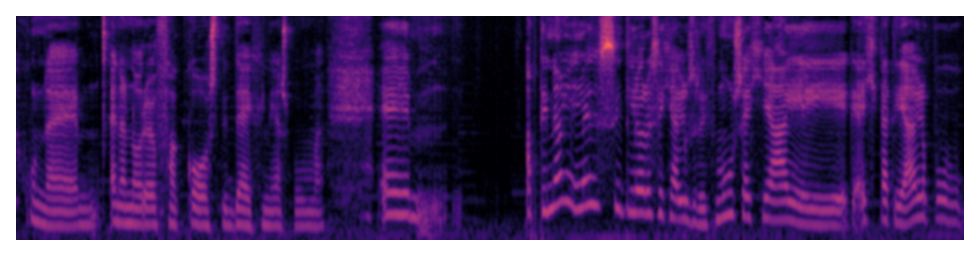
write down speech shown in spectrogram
έχουν ε, έναν ωραίο φακό στην τέχνη ας πούμε. Ε, Απ' την άλλη λες η τηλεόραση έχει άλλους ρυθμούς, έχει, άλλη, έχει κάτι άλλο που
